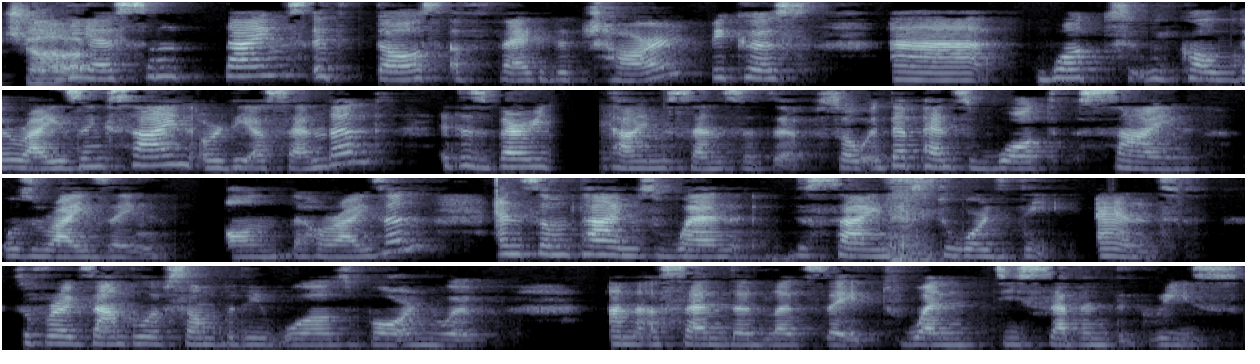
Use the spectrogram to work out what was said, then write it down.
chart? yes sometimes it does affect the chart because uh, what we call the rising sign or the ascendant it is very time sensitive so it depends what sign was rising on the horizon and sometimes when the sign is towards the end. So for example if somebody was born with an ascendant let's say 27 degrees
